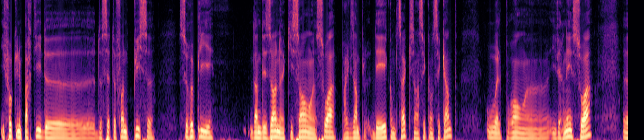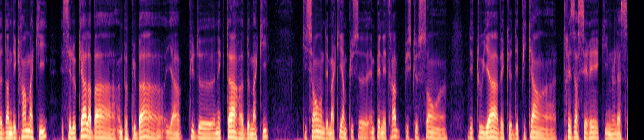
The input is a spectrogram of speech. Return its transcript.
il faut qu'une partie de, cette faune puisse se replier dans des zones qui sont euh, soit par exemple des haies comme ça, qui sont assez conséquentes, où elles pourront euh, hiverner, soit euh, dans des grands maquis. Et c'est le cas là-bas, un peu plus bas, il y a plus d'un hectare de maquis, qui sont des maquis en plus impénétrables, puisque ce sont des touillas avec des piquants très acérés qui ne laissent.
